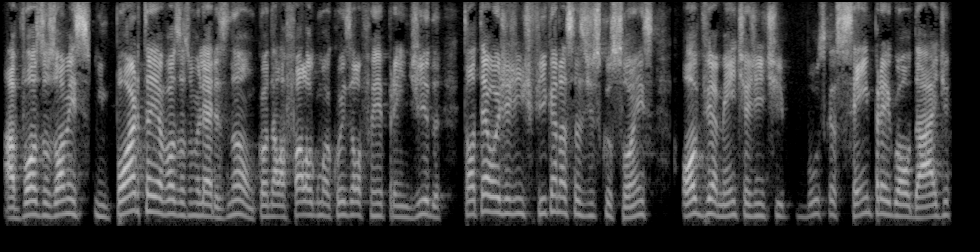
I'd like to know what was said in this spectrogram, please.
a voz dos homens importa e a voz das mulheres não. Quando ela fala alguma coisa, ela foi repreendida. Então, até hoje, a gente fica nessas discussões. Obviamente, a gente busca sempre a igualdade,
